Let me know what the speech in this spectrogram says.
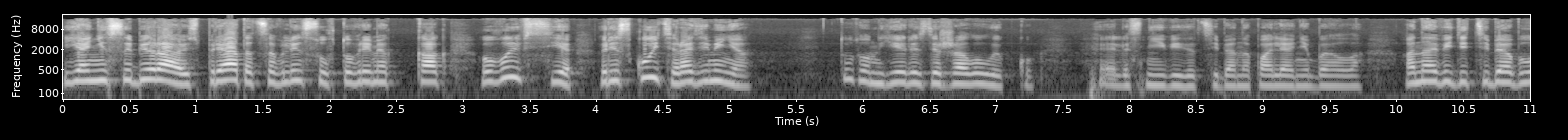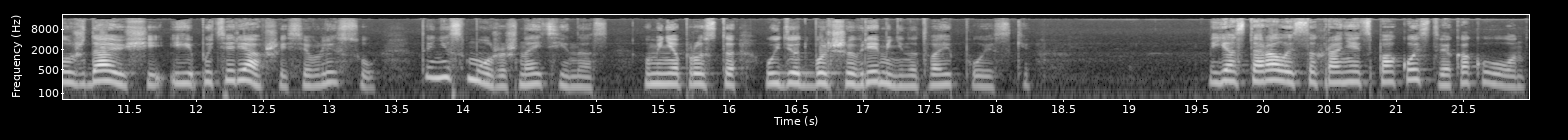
«Я не собираюсь прятаться в лесу, в то время как вы все рискуете ради меня». Тут он еле сдержал улыбку. «Элис не видит тебя на поляне, Белла. Она видит тебя блуждающей и потерявшейся в лесу. Ты не сможешь найти нас. У меня просто уйдет больше времени на твои поиски». Я старалась сохранять спокойствие, как у он.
